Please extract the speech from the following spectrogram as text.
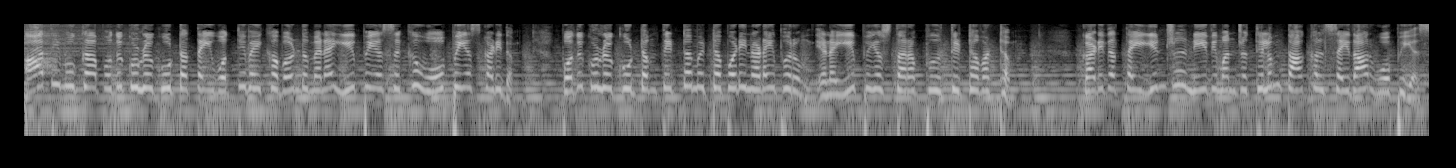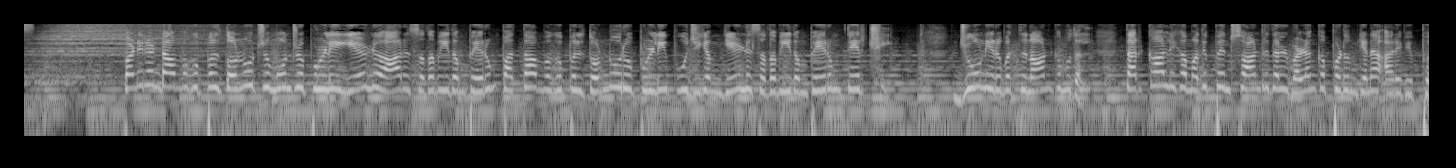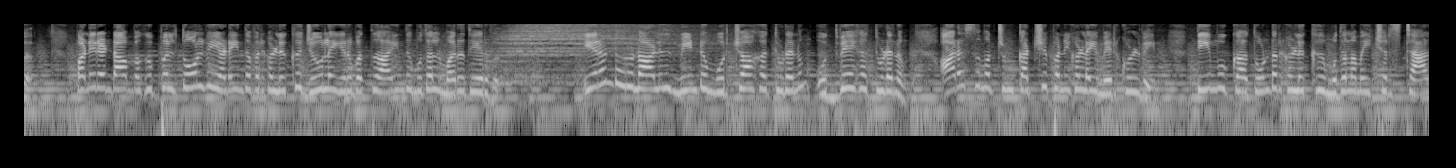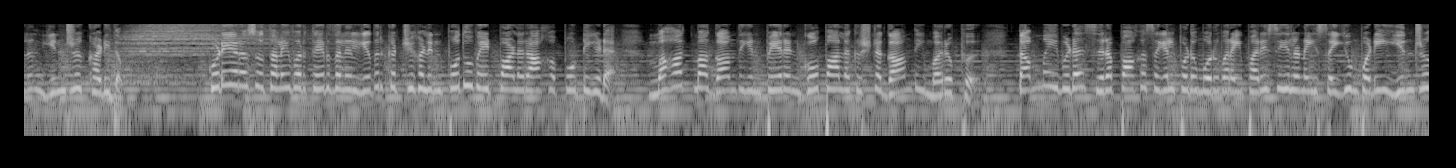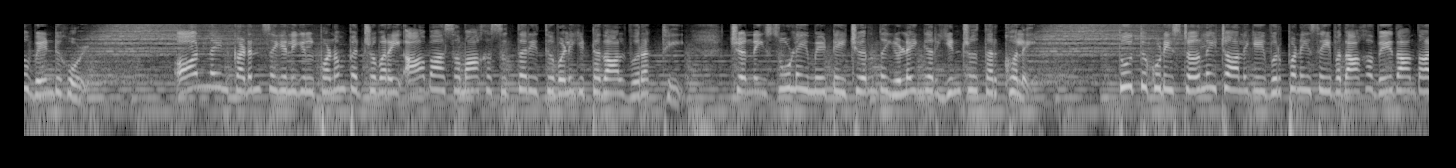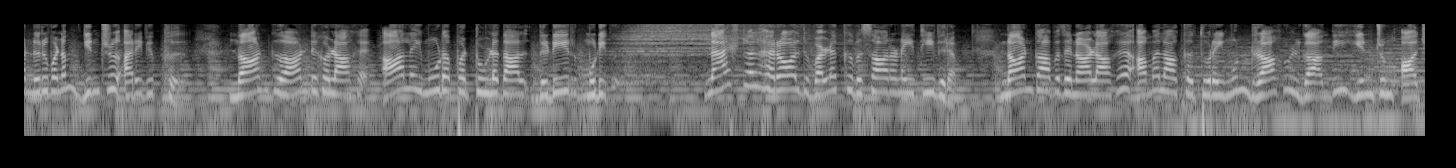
அதிமுக பொதுக்குழு கூட்டத்தை ஒத்திவைக்க வேண்டும் என இபிஎஸ்க்கு ஓபிஎஸ் கடிதம். பொதுக்குழு கூட்டம் திட்டமிட்டபடி நடைபெறும் என இபிஎஸ் தரப்பு திட்டவட்டம். கடிதத்தை இன்று நீதிமன்றத்திலும் தாக்கல் செய்தார் ஓபிஎஸ். பனிரெண்டாம் வகுப்பில் தொன்னூற்று மூன்று புள்ளி ஏழு ஆறு சதவீதம் பேரும் பத்தாம் வகுப்பில் தொன்னூறு புள்ளி பூஜ்ஜியம் ஏழு சதவீதம் பேரும் தேர்ச்சி. ஜூன் இருபத்தி நான்கு முதல் தற்காலிக மதிப்பெண் சான்றிதழ் வழங்கப்படும் என அறிவிப்பு. பனிரெண்டாம் வகுப்பில் தோல்வியடைந்தவர்களுக்கு ஜூலை இருபத்தி ஐந்து முதல் மறுதேர்வு. இரண்டொரு நாளில் மீண்டும் உற்சாகத்துடனும் உத்வேகத்துடனும் அரசு மற்றும் கட்சி பணிகளை மேற்கொள்வேன். திமுக தொண்டர்களுக்கு முதலமைச்சர் ஸ்டாலின் இன்று கடிதம். குடியரசுத் தலைவர் தேர்தலில் எதிர்க்கட்சிகளின் பொது வேட்பாளராக போட்டியிட மகாத்மா காந்தியின் பேரன் கோபாலகிருஷ்ண காந்தி மறுப்பு. தம்மை விட சிறப்பாக செயல்படும் ஒருவரை பரிசீலனை செய்யும்படி இன்று வேண்டுகோள். ஆன்லைன் கடன் செயலியில் பணம் பெற்றவரை ஆபாசமாக சித்தரித்து வெளியிட்டதால் விரக்தி. சென்னை சூளைமேட்டைச் சேர்ந்த இளைஞர் இன்று தற்கொலை. தூத்துக்குடி ஸ்டெர்லைட் ஆலையை விற்பனை செய்வதாக வேதாந்தா நிறுவனம் இன்று அறிவிப்பு. நான்கு ஆண்டுகளாக ஆலை மூடப்பட்டுள்ளதால் திடீர் முடிவு. நேஷனல் ஹெரால்டு வழக்கு விசாரணை தீவிரம். நான்காவது நாளாக அமலாக்கத்துறை முன் ராகுல் காந்தி இன்றும் ஆஜர்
